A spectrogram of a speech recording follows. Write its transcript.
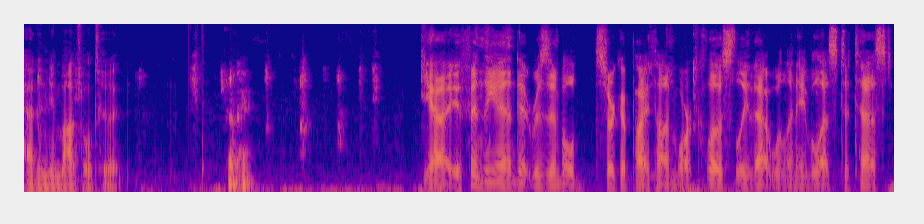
add a new module to it. Okay. Yeah, if in the end it resembled CircuitPython more closely, that will enable us to test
